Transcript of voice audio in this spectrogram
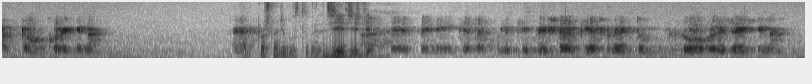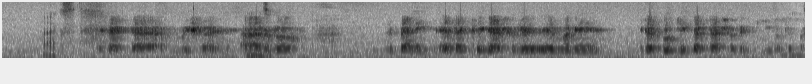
আপ ডাউন করে কিনা? প্রশ্নটি বুঝতে পেরেছি। জি জি জি। কি প্রেশার কি আসলে একদম লো হয়ে যায় কিনা। এটা একটা বিষয়। আর হলো প্যানিক অ্যাটাক থেকে আসলে মানে এটার প্রতিকারটা আসলে কি হতে পারে?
